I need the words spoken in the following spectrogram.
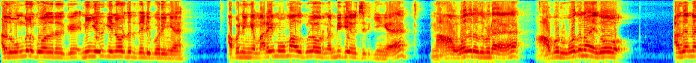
அல்லது உங்களுக்கு ஓதுறதுக்கு. நீங்கள் எதுக்கு இன்னொருத்தரை தேடி போகிறீங்க அப்போ நீங்கள் மறைமுகமாக அதுக்குள்ளே ஒரு நம்பிக்கையை வச்சுருக்கீங்க. நான் ஓதுறதை விட அவர் ஓதுனா ஏதோ அது என்ன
